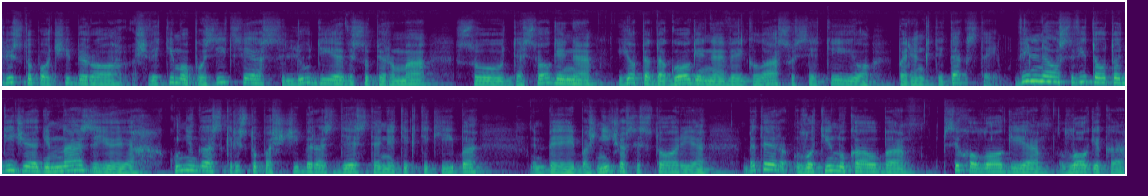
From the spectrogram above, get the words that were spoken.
Kristupo Čibiro švietimo pozicijas liūdija visų pirma su tiesioginė jo pedagoginė veikla susėti jo parengti tekstai. Vilniaus Vytauto didžiojo gimnazijoje kunigas Kristupas Čibiras dėstė ne tik tikybą, bei bažnyčios istoriją, bet ir lotynų kalbą, psichologiją, logiką.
